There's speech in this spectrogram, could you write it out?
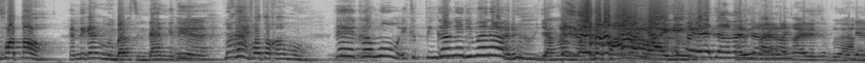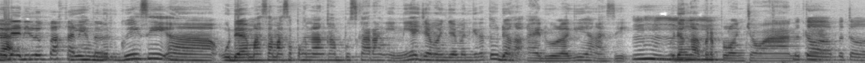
foto. Nanti kan membalas dendam gitu Iya. ya. Mana foto kamu? Eh kamu ikat pinggangnya di mana? Aduh, jangan dong, itu viral Oh, ya, lagi. oh ya, jangan, Nanti jangan. viral kayak di sebelah. Udah, udah dilupakan Iya, itu. menurut gue sih eh, udah masa-masa pengenalan kampus sekarang ini ya zaman-zaman kita tuh udah nggak kayak dulu lagi ya nggak sih? Mhm, udah nggak perpeloncoan. Betul kayak- betul.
